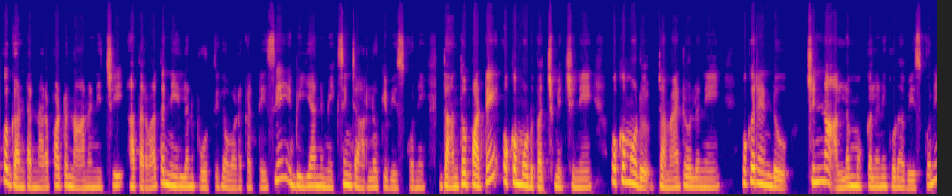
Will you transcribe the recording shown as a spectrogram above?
ఒక గంటన్నర పాటు నాననిచ్చి, ఆ తర్వాత నీళ్ళని పూర్తిగా వడకట్టేసి బియ్యాన్ని మిక్సింగ్ జార్‌లోకి వేసుకొని, దాంతో పాటే ఒక మూడు పచ్చిమిర్చిని, ఒక మూడు టమాటోలని, ఒక రెండు చిన్న అల్లం ముక్కలని కూడా వేసుకొని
